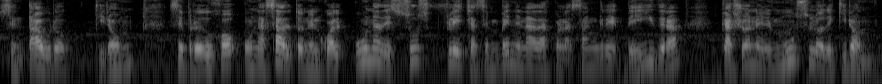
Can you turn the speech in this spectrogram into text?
centauro Quirón, se produjo un asalto en el cual una de sus flechas envenenadas con la sangre de Hidra cayó en el muslo de Quirón,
